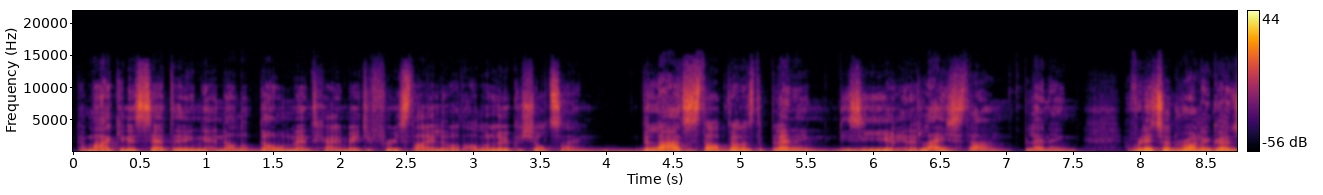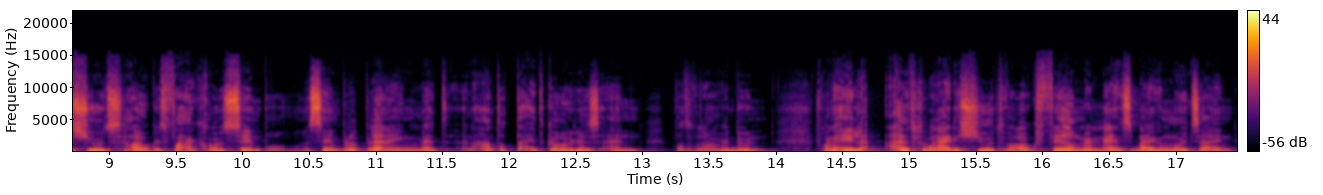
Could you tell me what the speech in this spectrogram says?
Dan maak je een setting en dan op dat moment ga je een beetje freestylen wat allemaal leuke shots zijn. De laatste stap, dat is de planning. Die zie je hier in het lijstje staan, planning. En voor dit soort run-and-gun shoots hou ik het vaak gewoon simpel. Een simpele planning met een aantal tijdcodes en wat we dan gaan doen. Voor een hele uitgebreide shoot waar ook veel meer mensen bij gemoeid zijn,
